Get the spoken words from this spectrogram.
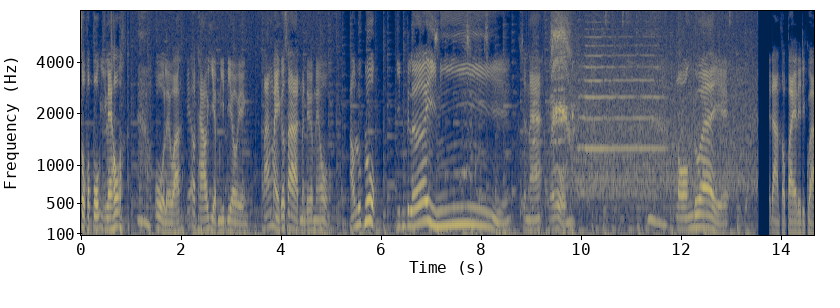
สกปรกอีกแล้ว โอ้เลยวะเอาเท้าเหยียบนิดเดียวเอง ล้างใหม่ก็สะอาดเหมือนเดิมนะครับผมเอาลูกๆ กินไปเลยนี่ ชนะครับผม ลองด้วยไปด่านต่อไปเลยดีกว่า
